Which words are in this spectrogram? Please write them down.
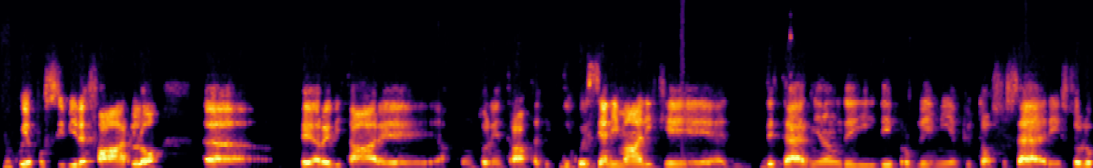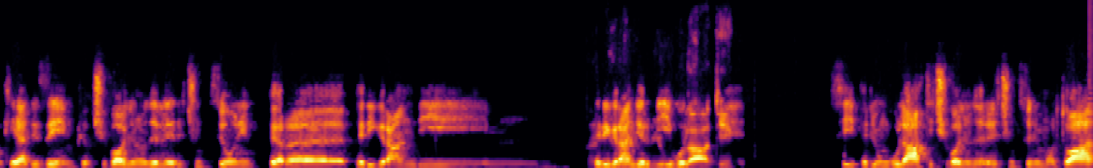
in cui è possibile farlo. Eh, per evitare appunto l'entrata di, di questi animali che determinano dei, dei, problemi piuttosto seri, solo che ad esempio ci vogliono delle recinzioni per, per i grandi, per i grandi erbivori. Sì, per gli ungulati ci vogliono delle recinzioni molto alte,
